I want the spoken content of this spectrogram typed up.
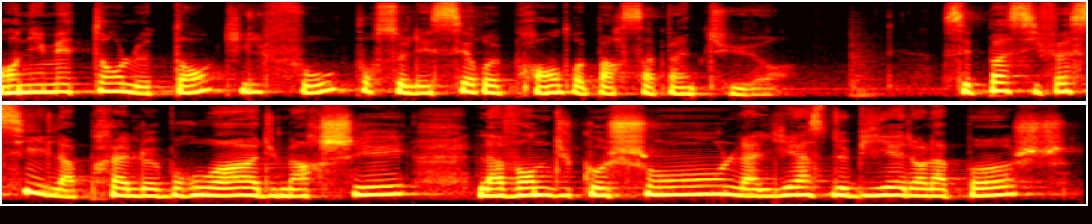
en y mettant le temps qu'il faut pour se laisser reprendre par sa peinture. C'est pas si facile après le brouhaha du marché, la vente du cochon, la liasse de billets dans la poche.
